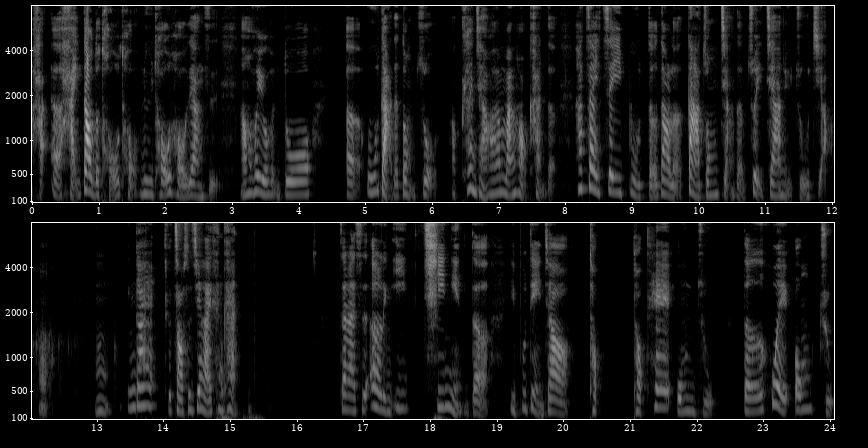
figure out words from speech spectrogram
海呃海盗的头头女头头这样子，然后会有很多呃武打的动作。看起来好像蛮好看的。她在这一部得到了大中奖的最佳女主角。哦，嗯，应该找时间来看看。再来是二零一七年的一部电影叫《托托克翁主》，德惠翁主。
